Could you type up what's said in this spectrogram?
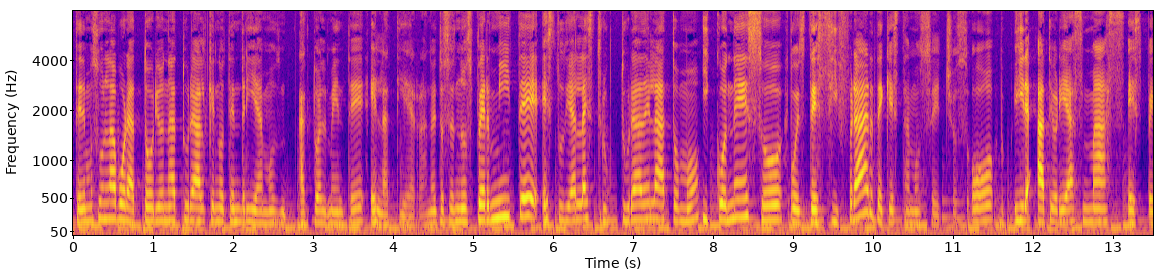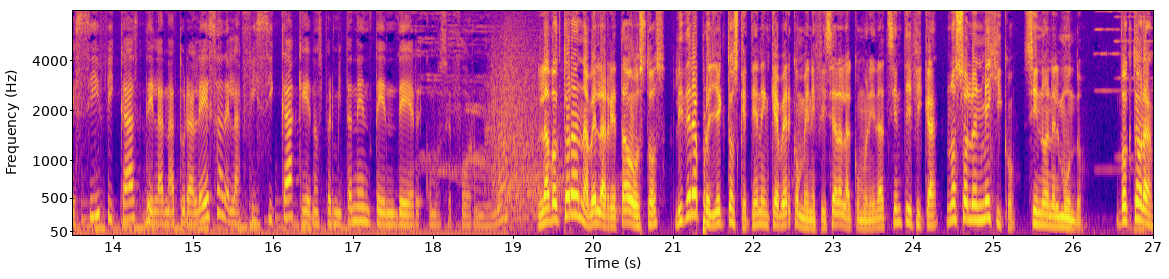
tenemos un laboratorio natural que no tendríamos actualmente en la Tierra. ¿no? Entonces nos permite estudiar la estructura del átomo y con eso pues descifrar de qué estamos hechos o ir a teorías más específicas de la naturaleza, de la física, que nos permitan entender cómo se forma. ¿no? La doctora Anabel Arrieta Hostos lidera proyectos que tienen que ver con beneficiar a la comunidad científica no solo en México, sino en el mundo. Doctora,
